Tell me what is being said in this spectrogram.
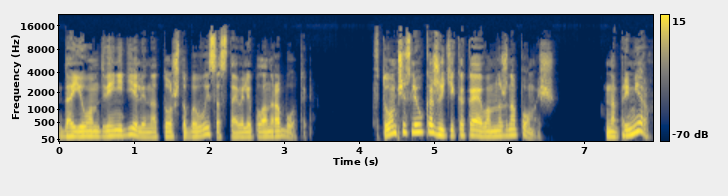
Даю вам две недели на то, чтобы вы составили план работы. В том числе укажите, какая вам нужна помощь. Например,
